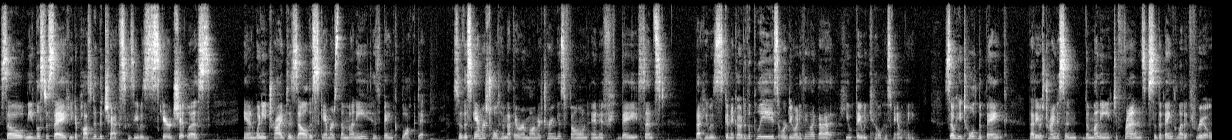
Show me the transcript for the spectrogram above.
So, needless to say, he deposited the checks because he was scared shitless. And when he tried to Zelle the scammers the money, his bank blocked it. So the scammers told him that they were monitoring his phone, and if they sensed that he was going to go to the police or do anything like that, he they would kill his family. So he told the bank that he was trying to send the money to friends, so the bank let it through.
